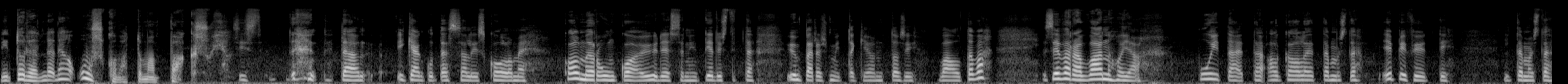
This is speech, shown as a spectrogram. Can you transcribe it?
Niin todella, ne on uskomattoman paksuja. Siis tämä on ikään kuin tässä olisi kolme, kolme runkoa yhdessä, niin tietysti tämä ympärysmittakin on tosi valtava. Sen verran vanhoja puita, että alkaa olla tämmöistä epifyytti, eli tämmöistä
